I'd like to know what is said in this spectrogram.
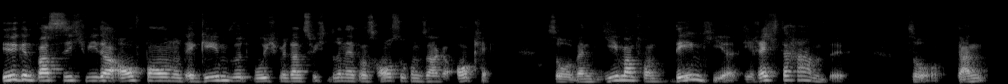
irgendwas sich wieder aufbauen und ergeben wird, wo ich mir dann zwischendrin etwas raussuche und sage, okay, so, wenn jemand von dem hier die Rechte haben will, so, dann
